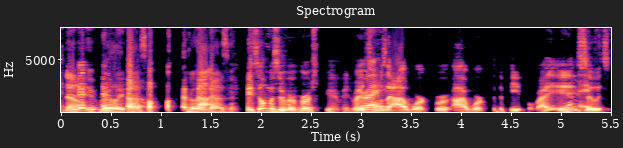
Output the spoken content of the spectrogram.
no. it really doesn't. It really Not- doesn't. It's almost a reverse pyramid, right? It's almost like I work for I work for the people, right? And so it's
